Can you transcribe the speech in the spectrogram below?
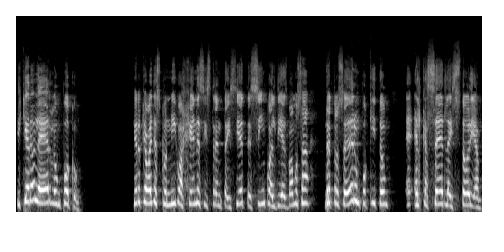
Y quiero leerlo un poco. Quiero que vayas conmigo a Génesis 37, 5 al 10. Vamos a retroceder un poquito eh, el cassette, la historia.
